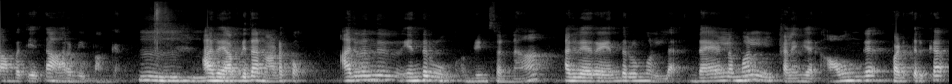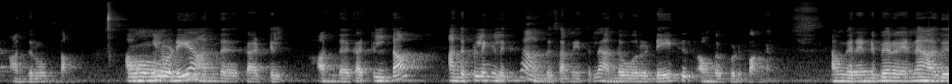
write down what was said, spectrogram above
தாம்பத்தியத்தை ஆரம்பிப்பாங்க. அது அப்படி தான் நடக்கும். அது வந்து எந்த ரூம் அப்படின்னு சொன்னால் அது வேற எந்த ரூமும் இல்லை. தயாளம்மாள் கலைஞர் அவங்க படுத்திருக்க அந்த ரூம் தான். அவங்களுடைய அந்த கட்டில் அந்த கட்டில் தான் அந்த பிள்ளைங்களுக்கு அந்த சமயத்தில் அந்த ஒரு டேக்கு அவங்க கொடுப்பாங்க. அவங்க ரெண்டு பேரும் என்ன அது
